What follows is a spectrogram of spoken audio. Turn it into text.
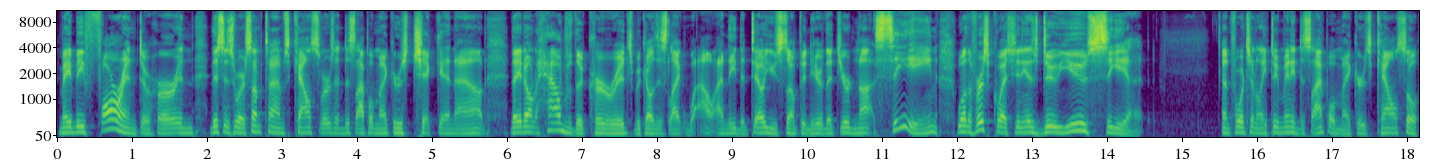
may be foreign to her. And this is where sometimes counselors and disciple makers chicken out. They don't have the courage because it's like, wow, I need to tell you something here that you're not seeing. Well, the first question is, do you see it? Unfortunately, too many disciple makers counsel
